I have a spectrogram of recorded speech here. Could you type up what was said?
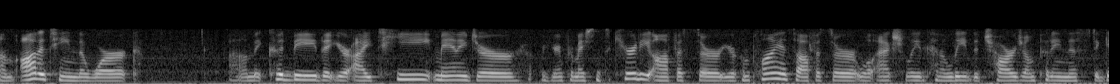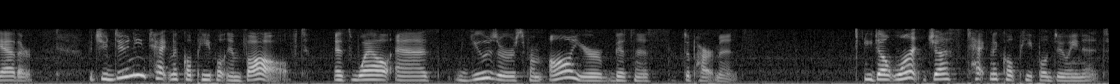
um, auditing the work. Um, it could be that your IT manager, your information security officer, your compliance officer will actually kind of lead the charge on putting this together. But you do need technical people involved as well as users from all your business departments. You don't want just technical people doing it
